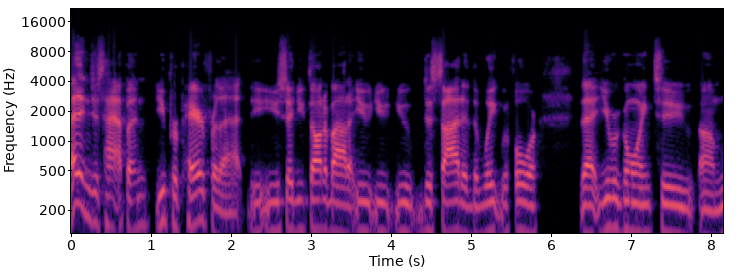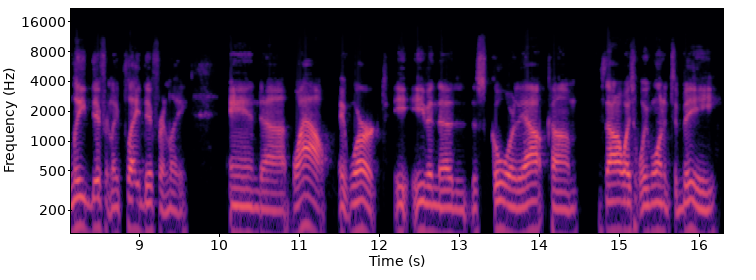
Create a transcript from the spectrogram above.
that didn't just happen. You prepared for that. You said you thought about it. You you you decided the week before that you were going to um, lead differently, play differently, and uh, wow, it worked. E- even though the, score, the outcome, is not always what we want it to be.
